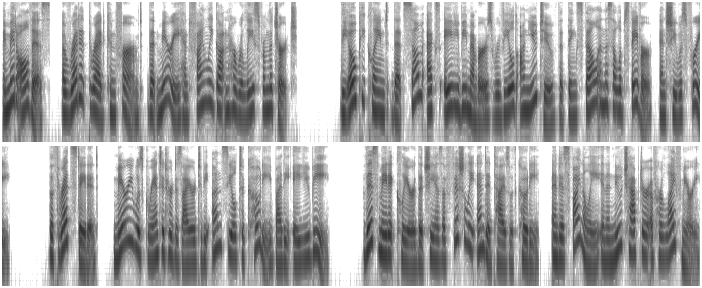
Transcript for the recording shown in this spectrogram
Amid all this, a Reddit thread confirmed that Meri had finally gotten her release from the church. The OP claimed that some ex-AUB members revealed on YouTube that things fell in the celeb's favor and she was free. The thread stated, Meri was granted her desire to be unsealed to Kody by the AUB. This made it clear that she has officially ended ties with Kody and is finally in a new chapter of her life Meri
